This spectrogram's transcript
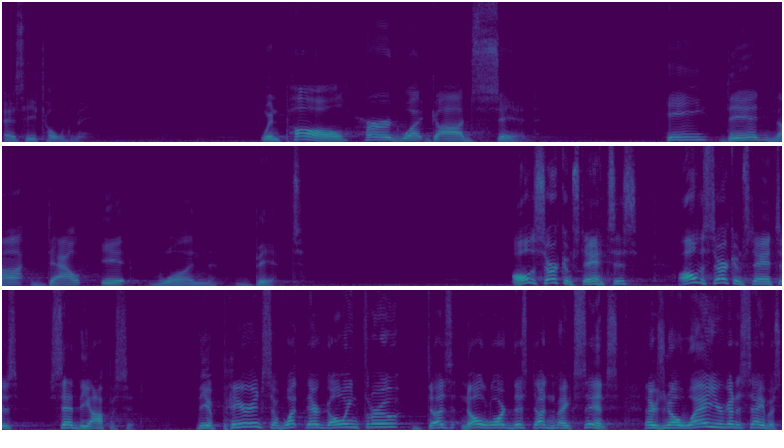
as he told me. When Paul heard what God said, he did not doubt it one bit. All the circumstances, all the circumstances said the opposite. The appearance of what they're going through doesn't, no, Lord, this doesn't make sense. There's no way you're going to save us.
